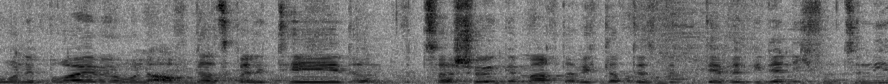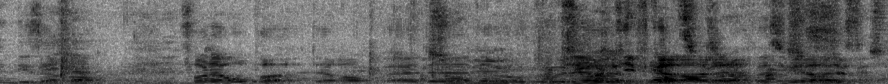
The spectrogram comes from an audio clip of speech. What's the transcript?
ohne Bäume, ohne Aufenthaltsqualität und zwar schön gemacht, aber ich glaube, der wird wieder nicht funktionieren, dieser Raum. Vor der Oper, der Raum, äh, der, der, der, der Tiefgarage, was wieder heißt.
